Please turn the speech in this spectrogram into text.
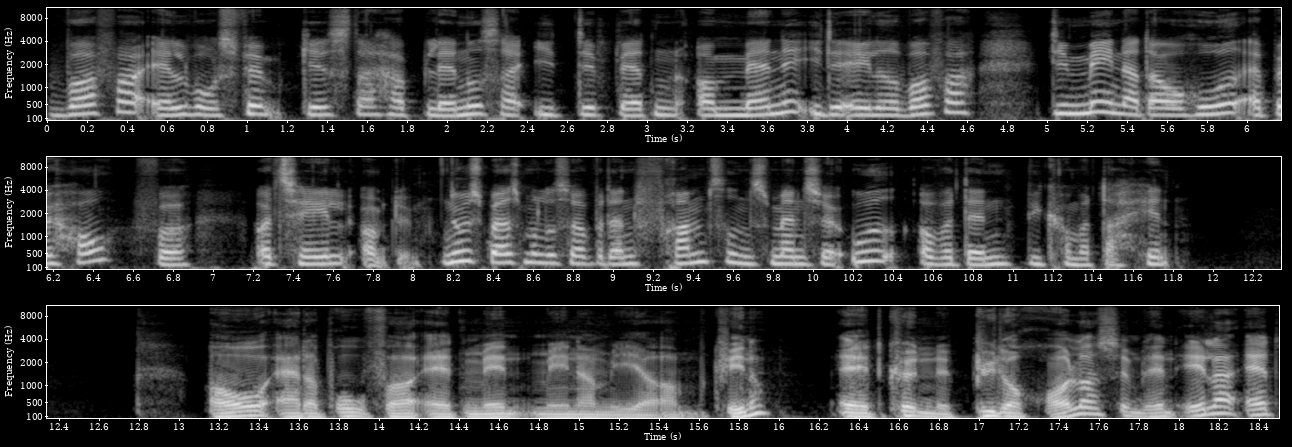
hvorfor alle vores fem gæster har blandet sig i debatten om mandeidealet, og hvorfor de mener, der overhovedet er behov for at tale om det. Nu er spørgsmålet så, hvordan fremtidens mand ser ud, og hvordan vi kommer derhen. Og er der brug for, at mænd minder mere om kvinder? At kønnene bytter roller simpelthen, eller at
